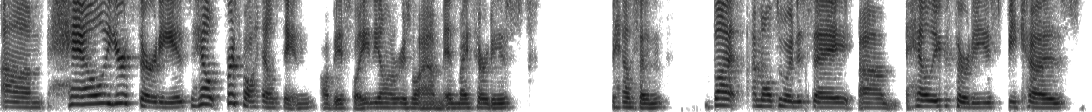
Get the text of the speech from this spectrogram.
um, hail your 30s. Hail, first of all, hail Satan, obviously. The only reason why I'm in my 30s, hail Satan. But I'm also going to say, um, hail your 30s because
